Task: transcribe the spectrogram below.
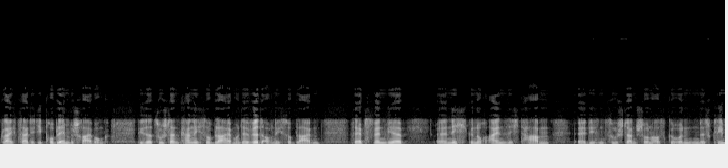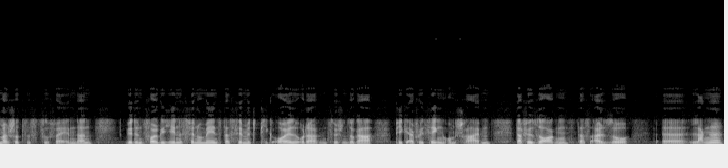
gleichzeitig die Problembeschreibung. Dieser Zustand kann nicht so bleiben und er wird auch nicht so bleiben, selbst wenn wir äh, nicht genug Einsicht haben, äh, diesen Zustand schon aus Gründen des Klimaschutzes zu verändern, wird infolge jenes Phänomens, das wir mit Peak Oil oder inzwischen sogar Peak Everything umschreiben, dafür sorgen, dass also äh, lange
